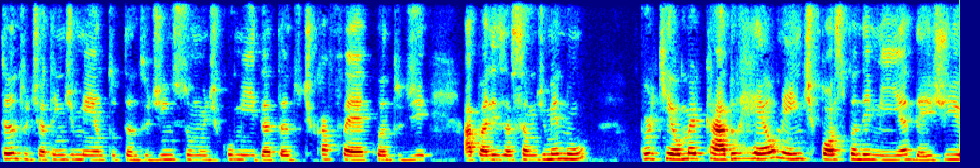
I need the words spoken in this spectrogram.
tanto de atendimento, tanto de insumo de comida, tanto de café, quanto de atualização de menu, porque o mercado realmente pós-pandemia, desde,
